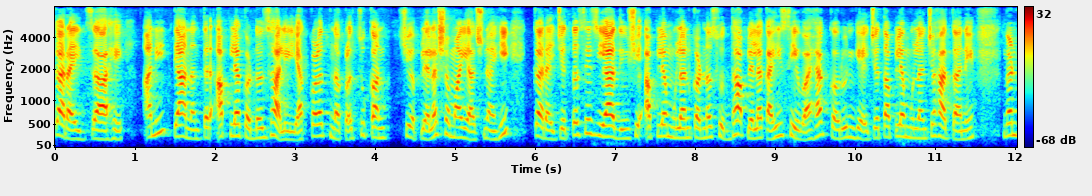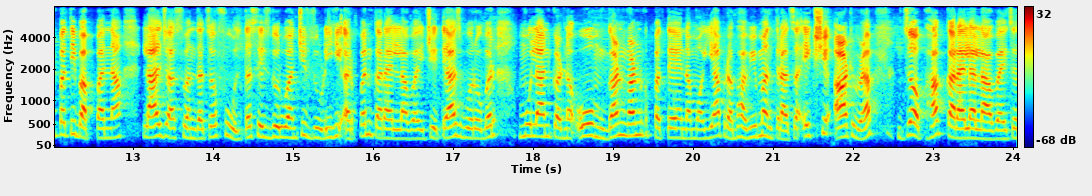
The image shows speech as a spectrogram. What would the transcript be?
करायचं आहे. आणि त्यानंतर आपल्याकडनं झालेल्या कळत नकळत चुकांची आपल्याला क्षमा याचनाही करायची. तसेच या दिवशी आपल्या मुलांकडनं सुद्धा आपल्याला काही सेवा ह्या करून घ्यायच्यात आपल्या मुलांच्या हाताने गणपती बाप्पांना लाल जास्वंदाचं फूल तसेच दुर्वांची जुडी ही अर्पण करायला लावायची. त्याचबरोबर मुलांकडनं ओम गण गणपते नम या प्रभावी मंत्राचा एकशे आठ वेळा जप हा करायला लावायचं.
